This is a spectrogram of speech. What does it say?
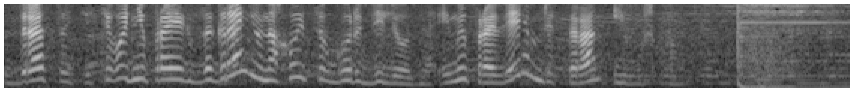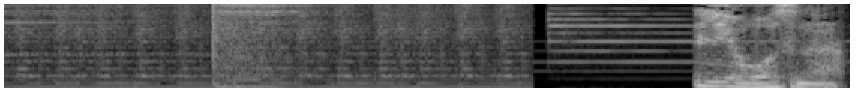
Здравствуйте! Сегодня проект «За гранью» находится в городе Лезно, и мы проверим ресторан «Ивушка». Лиозна.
